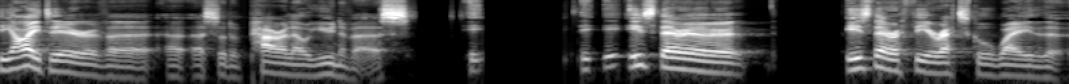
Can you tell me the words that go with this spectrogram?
the idea of a, a, a sort of parallel universe is there a is there a theoretical way that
